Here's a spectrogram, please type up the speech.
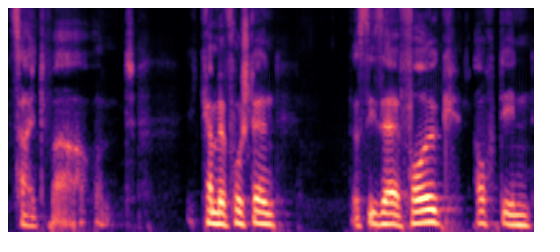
Zeit war. Und ich kann mir vorstellen, dass dieser Erfolg auch den,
